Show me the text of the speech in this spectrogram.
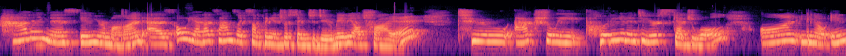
having this in your mind as, oh, yeah, that sounds like something interesting to do. Maybe I'll try it to actually putting it into your schedule on, you know, in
